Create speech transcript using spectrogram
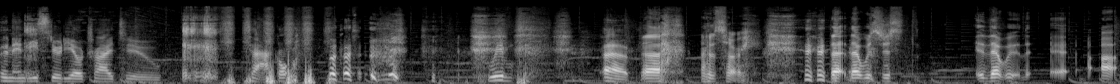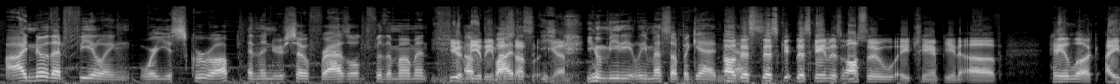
an indie studio try to tackle. We've uh, Uh, I'm sorry. that that was just that was. I, I know that feeling where you screw up and then you're so frazzled for the moment. You uh, immediately mess this- up again. You immediately mess up again. Oh, yes. this this this game is also a champion of. Hey, look! I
